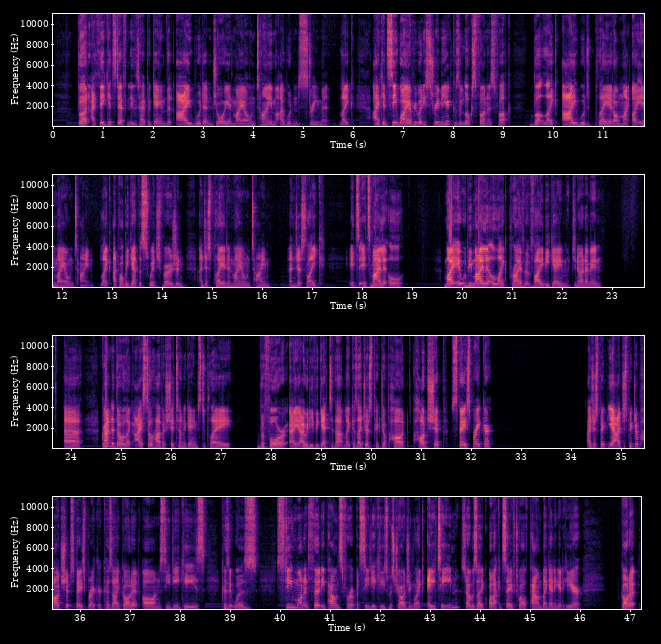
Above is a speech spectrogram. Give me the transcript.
but I think it's definitely the type of game that I would enjoy in my own time. I wouldn't stream it. Like, I can see why everybody's streaming it because it looks fun as fuck but like I would play it on my uh, in my own time. Like I'd probably get the Switch version and just play it in my own time and just like it's it's my little my it would be my little like private vibey game. Do you know what I mean? Uh granted though, like I still have a shit ton of games to play before I, I would even get to that like cuz I just picked up Hard Hardship Spacebreaker. I just picked yeah, I just picked up Hardship Spacebreaker cuz I got it on CD keys because it was Steam wanted thirty pounds for it, but CD Keys was charging like eighteen. So I was like, well, I could save twelve pound by getting it here. Got it.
